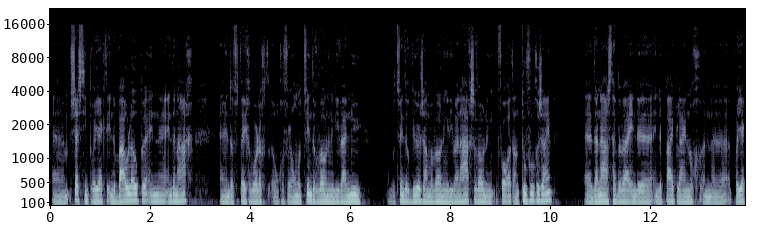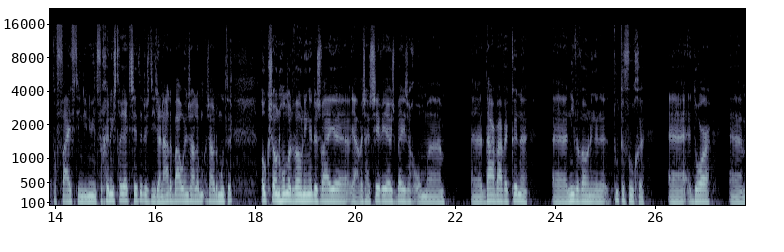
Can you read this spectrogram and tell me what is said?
um, ehm, 16 projecten in de bouw lopen in, in Den Haag. En dat vertegenwoordigt ongeveer 120 woningen die wij nu 120 duurzame woningen die wij een Haagse woning voorraad aan toevoegen zijn. Uh, daarnaast hebben wij in de, in de pipeline nog een uh, project of 15 die nu in het vergunningstraject zitten. Dus die daarna de bouw in zouden, zouden moeten. Ook zo'n 100 woningen. Dus wij uh, ja, we zijn serieus bezig om daar waar we kunnen nieuwe woningen toe te voegen. door ehm,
